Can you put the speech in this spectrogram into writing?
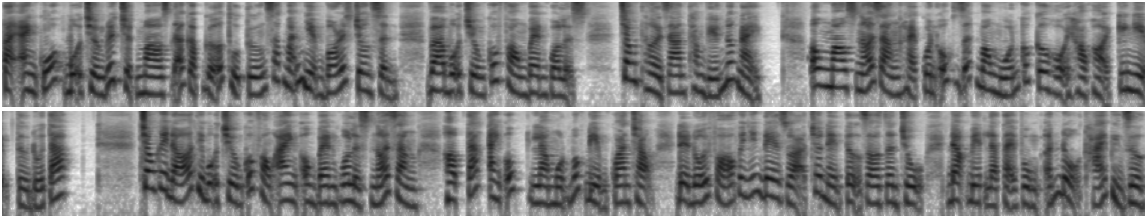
Tại Anh Quốc, Bộ trưởng Richard Miles đã gặp gỡ Thủ tướng sắp mãn nhiệm Boris Johnson và Bộ trưởng Quốc phòng Ben Wallace trong thời gian thăm viếng nước này. Ông Miles nói rằng Hải quân Úc rất mong muốn có cơ hội học hỏi kinh nghiệm từ đối tác. Trong khi đó, thì Bộ trưởng Quốc phòng Anh, ông Ben Wallace nói rằng hợp tác Anh-Úc là một mốc điểm quan trọng để đối phó với những đe dọa cho nền tự do dân chủ, đặc biệt là tại vùng Ấn Độ-Thái Bình Dương.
